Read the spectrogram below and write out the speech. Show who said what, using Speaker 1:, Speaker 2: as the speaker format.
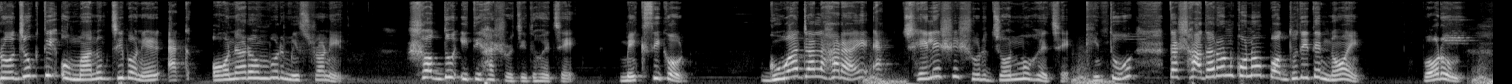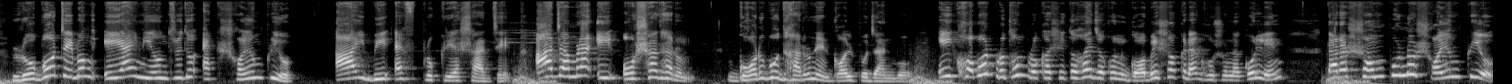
Speaker 1: প্রযুক্তি ও মানব জীবনের এক অনাড়ম্বর মিশ্রণে সদ্য ইতিহাস রচিত হয়েছে। মেক্সিকোর গুয়াডালহারায় এক ছেলে শিশুর জন্ম হয়েছে। কিন্তু তা সাধারণ কোনো পদ্ধতিতে নয়, বরং রোবট এবং এআই নিয়ন্ত্রিত এক স্বয়ংক্রিয় আইবিএফ প্রক্রিয়ার সাহায্যে। আজ আমরা এই অসাধারণ গর্ভধারণের গল্প জানব। এই খবর প্রথম প্রকাশিত হয় যখন গবেষকরা ঘোষণা করলেন, তারা সম্পূর্ণ স্বয়ংক্রিয়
